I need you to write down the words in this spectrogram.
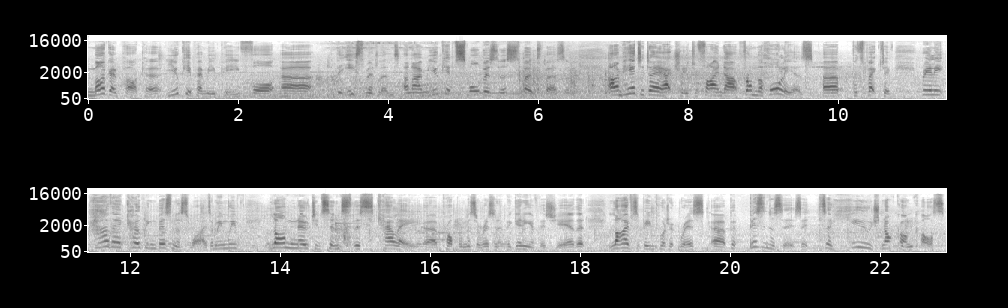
Margot Parker, UKIP MEP for uh, the East Midlands, and I'm UKIP's small business spokesperson. I'm here today actually to find out from the hauliers' uh, perspective really how they're coping business-wise. I mean, we've long noted since this Calais uh, problem has arisen at the beginning of this year that lives have been put at risk, uh, but businesses, it's a huge knock-on cost,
